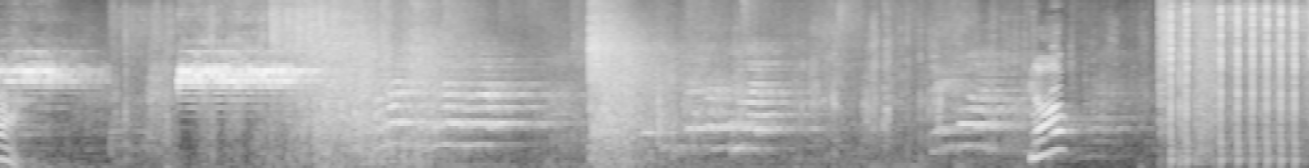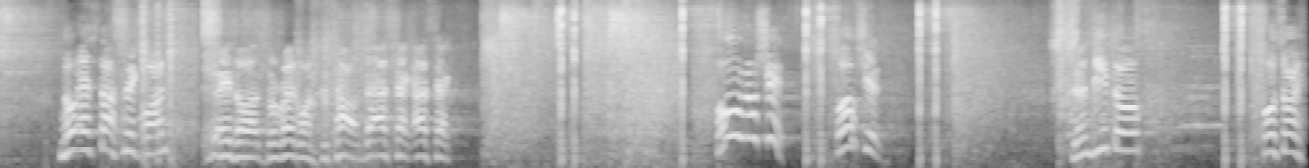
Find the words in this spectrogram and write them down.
Ah. No. No Esta snake one. Hey, the, the red one, the town, the Aztec, Aztec. Oh, no shit. Oh, shit. Nandito. Oh, sorry.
